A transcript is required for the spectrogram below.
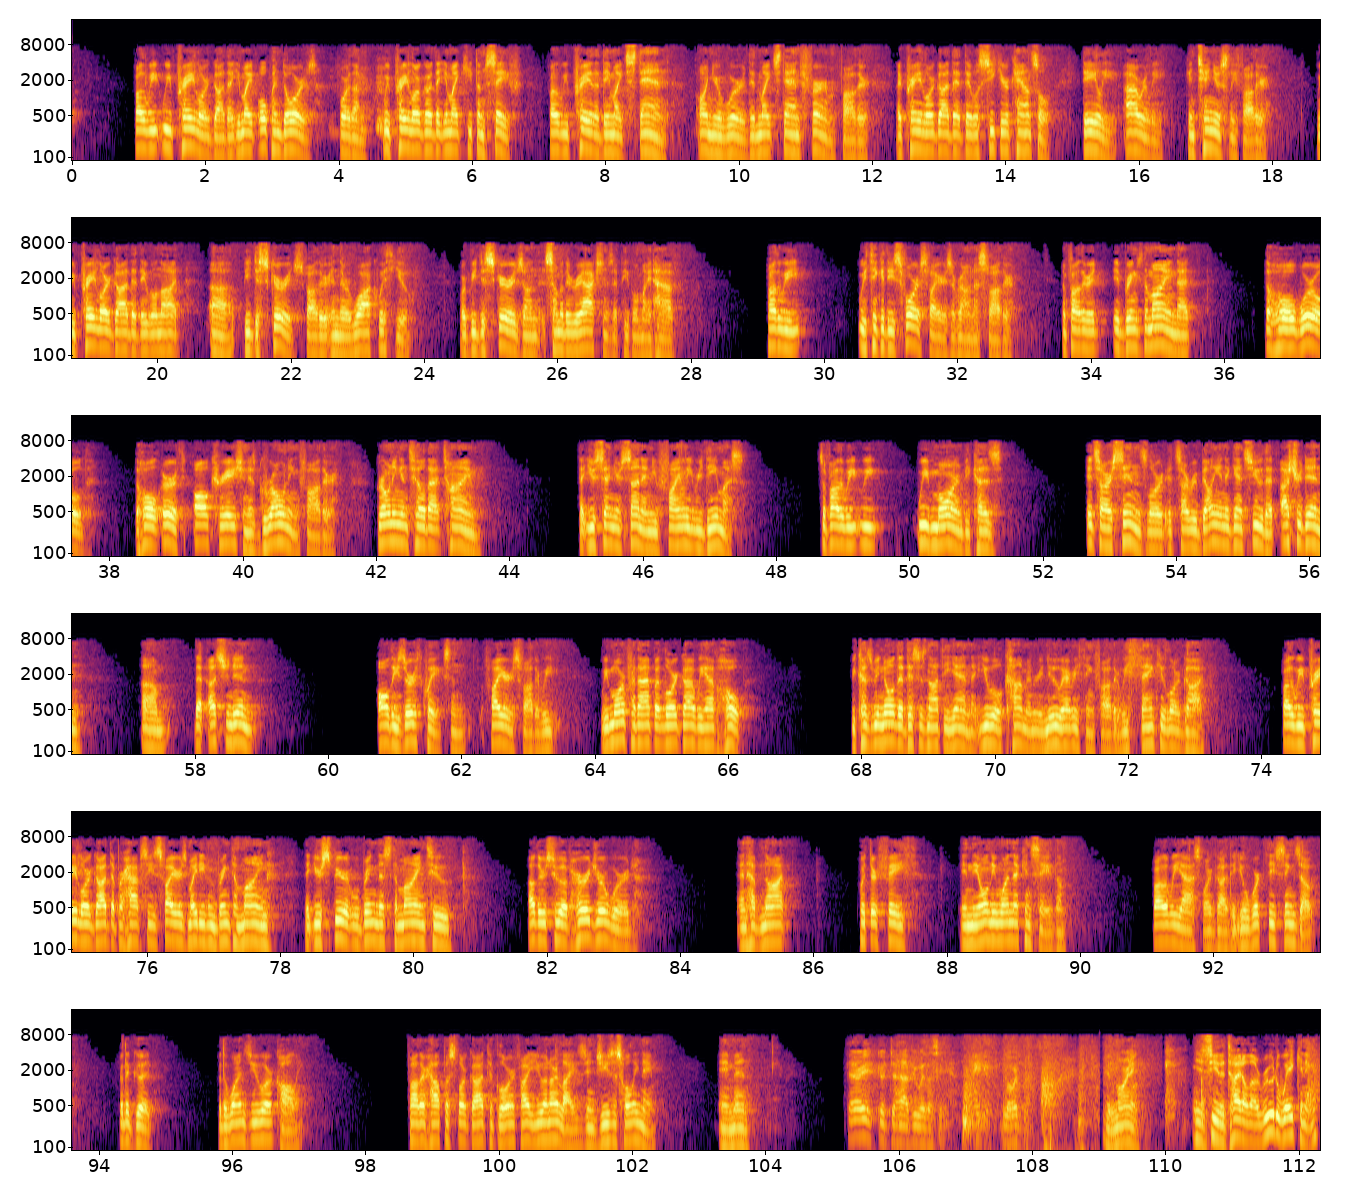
Father, we, we pray, Lord God, that you might open doors for them. We pray, Lord God, that you might keep them safe. Father, we pray that they might stand on your word, they might stand firm, Father. I pray, Lord God, that they will seek your counsel daily, hourly, continuously, Father. We pray, Lord God, that they will not uh, be discouraged, Father, in their walk with you, or be discouraged on some of the reactions that people might have. Father, we, we think of these forest fires around us, Father. And Father, it, it brings to mind that the whole world, the whole earth, all creation is groaning, Father, groaning until that time that you send your Son and you finally redeem us. So, Father, we, we, we mourn because it's our sins, Lord. It's our rebellion against you that ushered in, um, that ushered in all these earthquakes and fires, Father. We, we mourn for that, but Lord God, we have hope. Because we know that this is not the end, that you will come and renew everything, Father. We thank you, Lord God. Father, we pray, Lord God, that perhaps these fires might even bring to mind, that your Spirit will bring this to mind to others who have heard your word and have not put their faith in the only one that can save them. Father, we ask, Lord God, that you'll work these things out for the good, for the ones you are calling. Father, help us, Lord God, to glorify you in our lives. In Jesus' holy name, amen. Very good to have you with us again. Thank you. Lord bless. Good morning. You see the title, A Rude Awakening.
